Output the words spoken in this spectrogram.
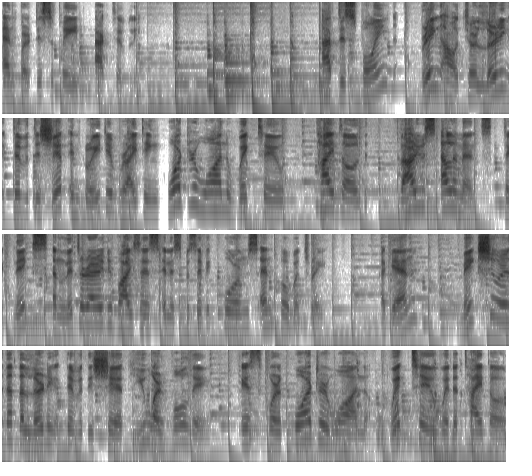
and participate actively. At this point, bring out your learning activity sheet in creative writing quarter 1 week 2 titled Various Elements, Techniques and Literary Devices in Specific Forms and Poetry. Again, make sure that the learning activity sheet you are holding is for quarter 1 week 2 with the title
